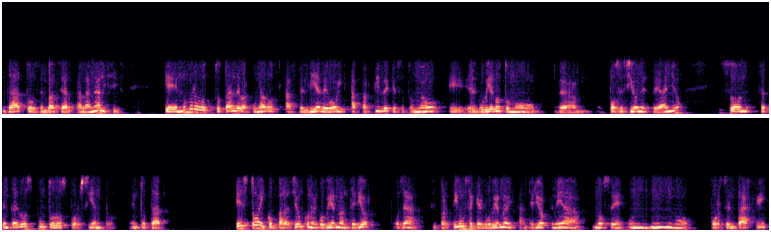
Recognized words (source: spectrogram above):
Datos en base al, análisis. El número total de vacunados hasta el día de hoy, a partir de que se tomó, eh, el gobierno tomó um, posesión este año, son 72.2% en total. Esto en comparación con el gobierno anterior. O sea, si partimos de que el gobierno anterior tenía, no sé, un mínimo porcentaje,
